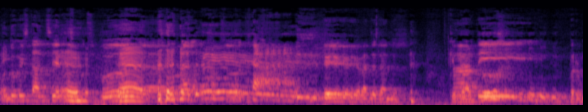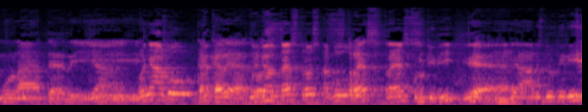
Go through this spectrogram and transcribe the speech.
Untuk instansi yang disebut-sebut. Eh. ya, kita nggak maksud. Yo yo yo lanjut lanjut. Berarti bermula dari Ya, pokoknya aku gagal ya, terus gagal tes terus aku stres, stres. bunuh diri. Iya. Ya, habis bunuh diri.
